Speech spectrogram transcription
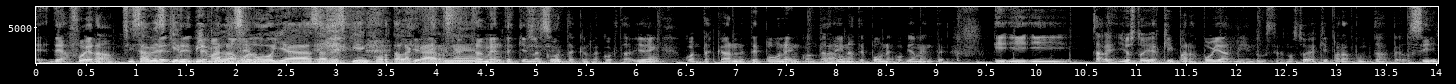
eh, de afuera... Sí sabes te- quién te- te pica la cebolla, sabes quién corta la carne. Exactamente, quién la sí. corta, quién la corta bien, cuánta carne te ponen, cuánta Claro. harina te pone, obviamente. Y, y, y, ¿sabes? Yo estoy aquí para apoyar mi industria, no estoy aquí para apuntar, pero sí,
